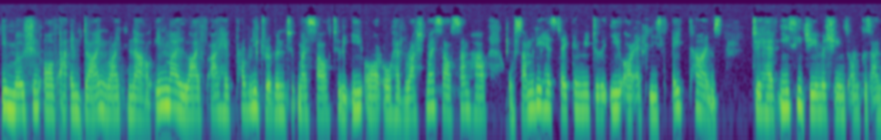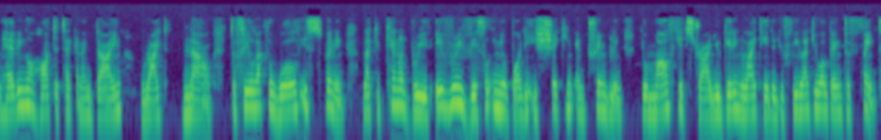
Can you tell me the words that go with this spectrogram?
emotion of I am dying right now. In my life, I have probably driven to myself to the ER or have rushed myself somehow, or somebody has taken me to the ER at least eight times to have ECG machines on because I'm having a heart attack and I'm dying right now to feel like the world is spinning, like you cannot breathe. Every vessel in your body is shaking and trembling. Your mouth gets dry. You're getting lightheaded. You feel like you are going to faint.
